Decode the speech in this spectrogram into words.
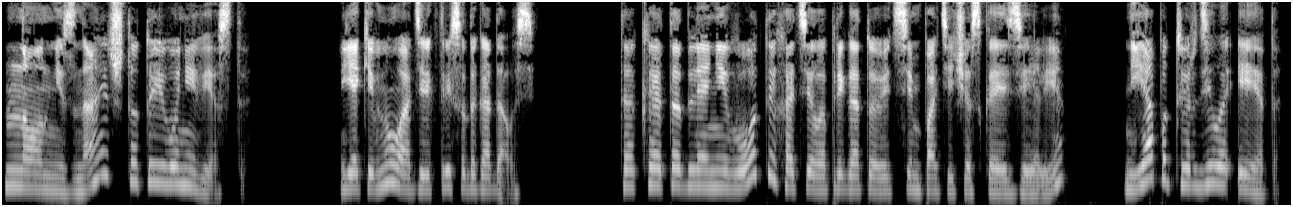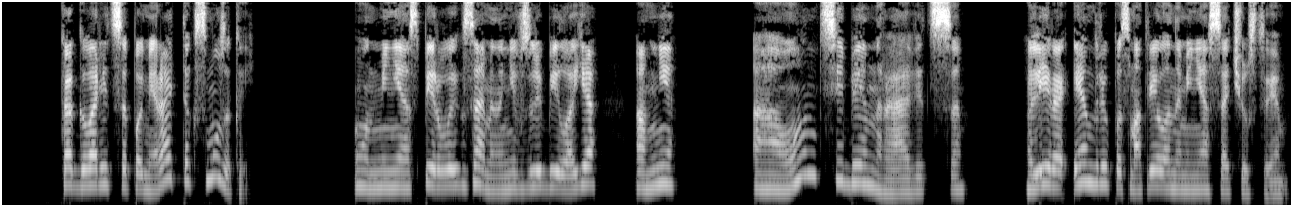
Но он не знает, что ты его невеста». Я кивнула, а директриса догадалась. «Так это для него ты хотела приготовить симпатическое зелье?» Я подтвердила и это. Как говорится, помирать так с музыкой. Он меня с первого экзамена не взлюбил, а я... А мне... А он тебе нравится. Лира Эндрю посмотрела на меня с сочувствием.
